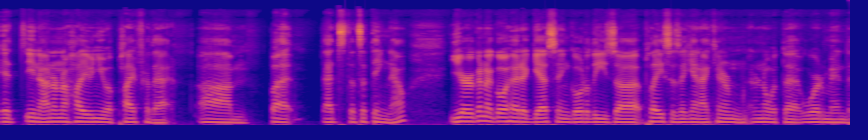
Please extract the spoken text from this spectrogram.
It you know I don't know how even you apply for that. Um, but that's that's a thing now you're gonna go ahead and guess and go to these uh, places again. I can't. I don't know what that word meant.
